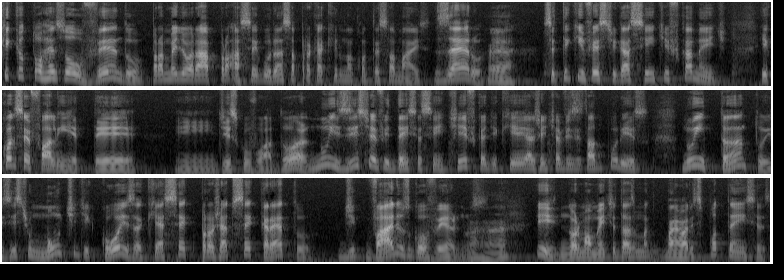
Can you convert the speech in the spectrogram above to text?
O que, que eu estou resolvendo para melhorar a a segurança para que aquilo não aconteça mais? Zero. É. Você tem que investigar cientificamente. E quando você fala em ET, em disco voador, não existe evidência científica de que a gente é visitado por isso. No entanto, existe um monte de coisa que é se- projeto secreto de vários governos. Aham. E normalmente das ma- maiores potências.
